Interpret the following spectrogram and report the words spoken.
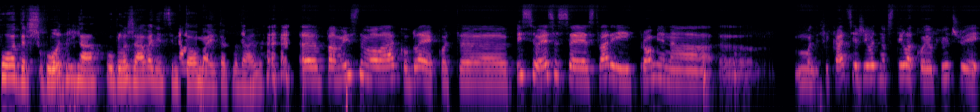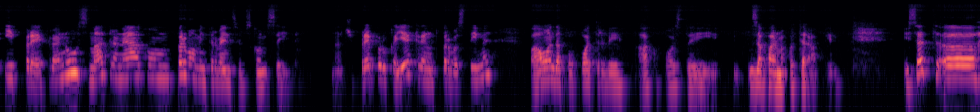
podršku, u podršku. da, ublažavanje simptoma i tako dalje. E, pa mislim ovako, gle, kod uh, PCOS-a se stvari promjena modifikacija životnog stila koji uključuje i prehranu smatra nekakvom prvom intervencijom s kojom se ide. Znači, preporuka je krenut prvo s time, pa onda po potrebi, ako postoji, za farmakoterapiju. I sad, uh,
